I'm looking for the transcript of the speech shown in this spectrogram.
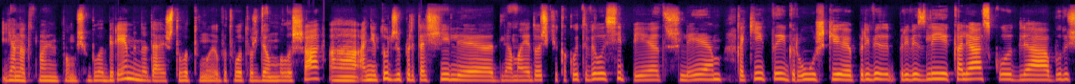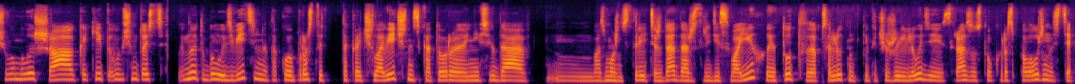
я на тот момент, по-моему, еще была беременна, да, и что вот мы вот-вот ждем малыша, а, они тут же притащили для моей дочки какой-то велосипед, шлем, какие-то игрушки, привезли коляску для будущего малыша, какие-то, в общем, то есть, ну, это было удивительно, такое просто такая человечность, которая не всегда, возможно, встретишь, да, даже среди своих, и тут абсолютно какие-то чужие люди, и сразу столько расположенности.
